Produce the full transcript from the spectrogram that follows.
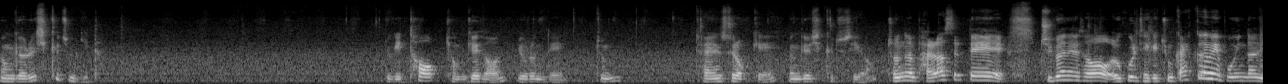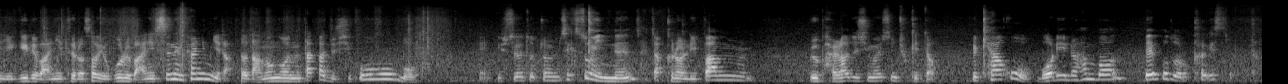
연결을 시켜줍니다. 여기 턱, 경계선 요런데 좀 자연스럽게 연결시켜 주세요. 저는 발랐을 때 주변에서 얼굴이 되게 좀 깔끔해 보인다는 얘기를 많이 들어서 요거를 많이 쓰는 편입니다. 또 남은 거는 닦아주시고 뭐 네, 입술도 좀 색소 있는 살짝 그런 립밤을 발라주시면 훨씬 좋겠죠. 이렇게 하고 머리를 한번 빼보도록 하겠습니다.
